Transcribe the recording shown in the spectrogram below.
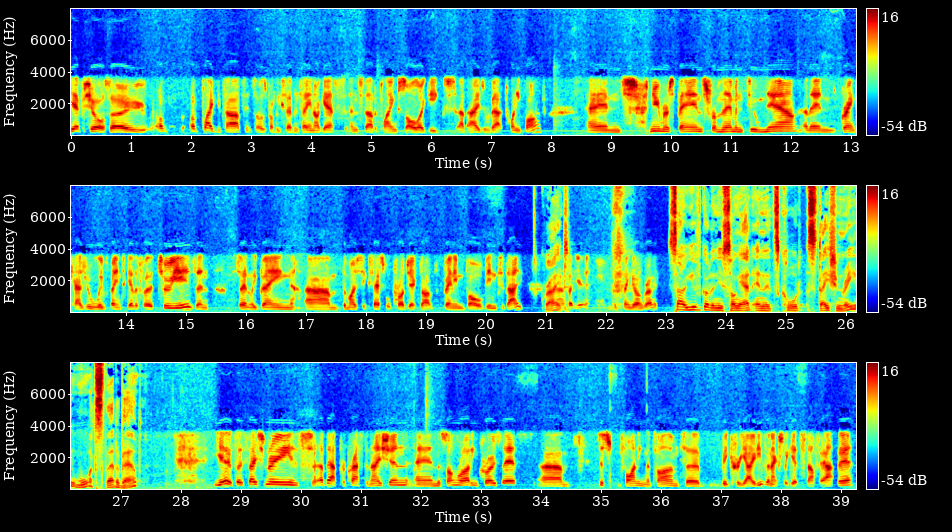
Yeah, for sure. So I've I've played guitar since I was probably 17, I guess, and started playing solo gigs at the age of about 25. And numerous bands from them until now. And then Grand Casual, we've been together for two years and certainly been um, the most successful project I've been involved in to date. Great. Uh, but yeah, it's been going great. So you've got a new song out and it's called Stationary. What's that about? Yeah, so stationary is about procrastination and the songwriting process. Um, just finding the time to be creative and actually get stuff out there.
